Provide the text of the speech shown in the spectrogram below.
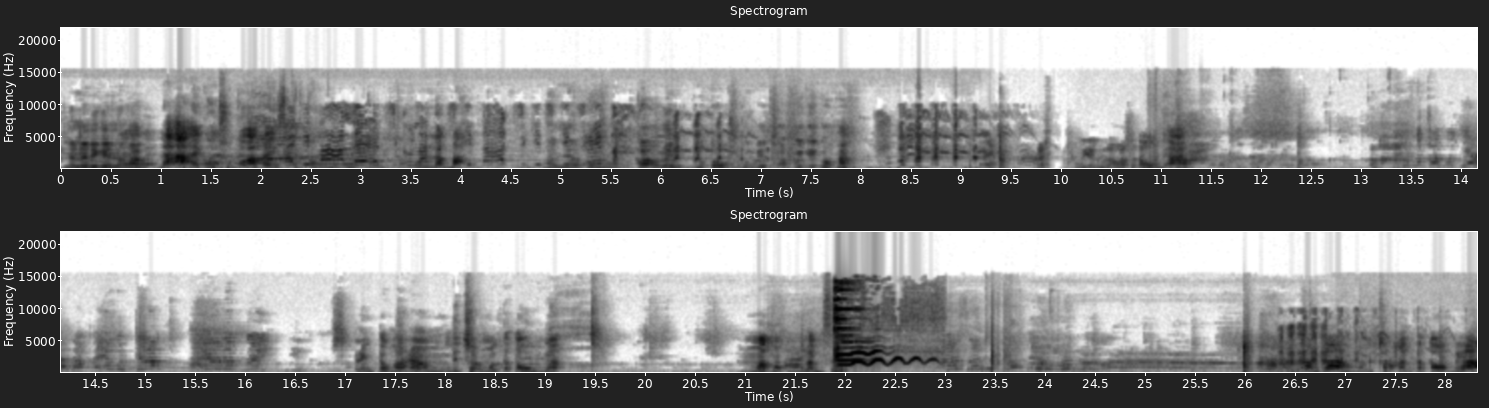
Nanari kayo nungab. Naa, ay kung sugo ah kay sakit kung bukong kung laba. Hanya ko mo kaon eh. Matog ko dit. Apoy kay ko ha. Puyag lawas Tawag diha. Sino yung tawhanam? Dito magkatawag nga. Maho, ang lagsi. Taga, dito sa kagkatawag diha.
